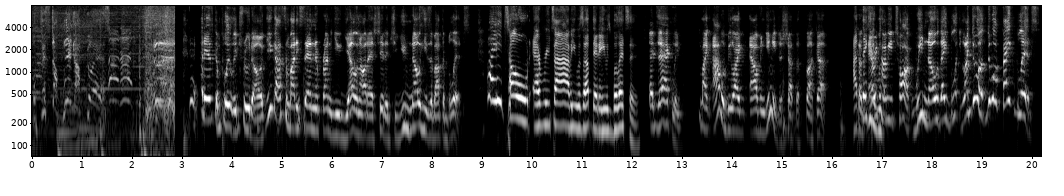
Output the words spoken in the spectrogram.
a pissed off nigga up your ass. That is completely true, though. If you got somebody standing in front of you yelling all that shit at you, you know he's about to blitz. Like he told every time he was up there that he was blitzing. Exactly. Like I would be like, Alvin, you need to shut the fuck up. I think every was- time you talk, we know they blitz. Like do a do a fake blitz.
